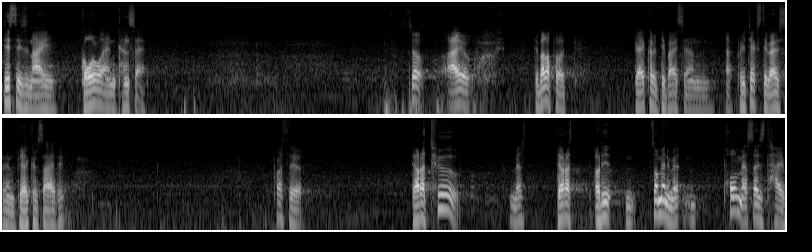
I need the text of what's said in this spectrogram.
This is my goal and concept. So I developed vehicle device and uh, pretext device and vehicle side. First, uh, there are two, there are so many four message type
